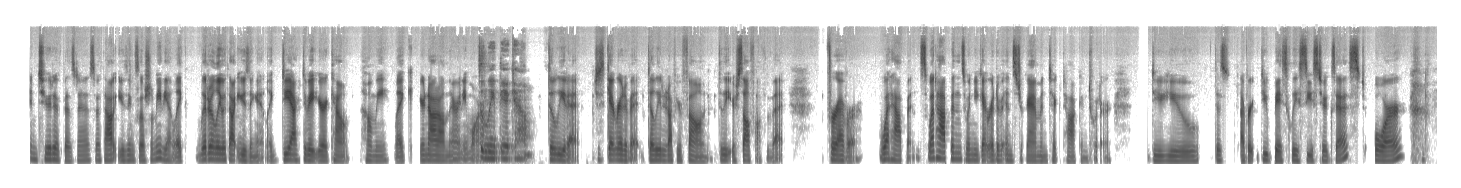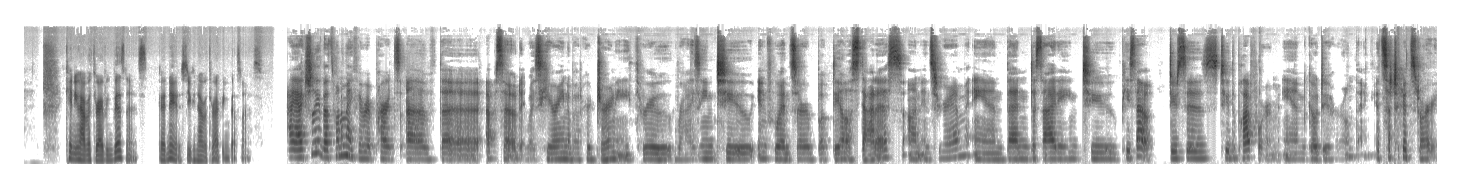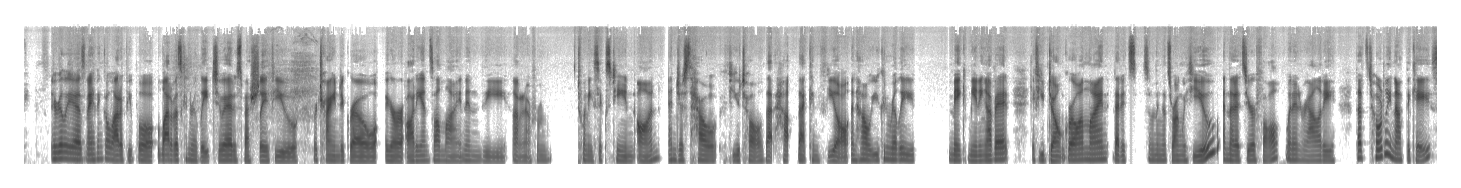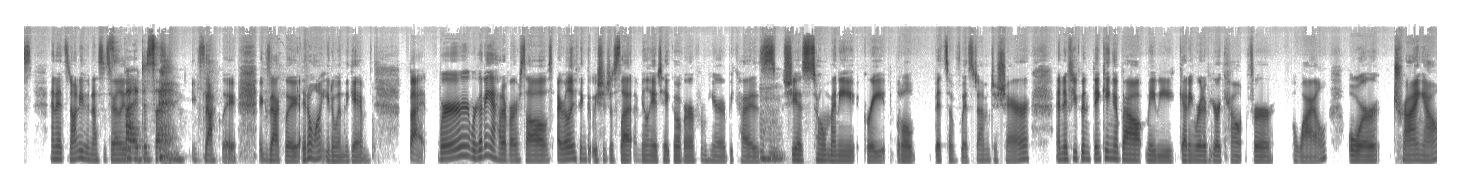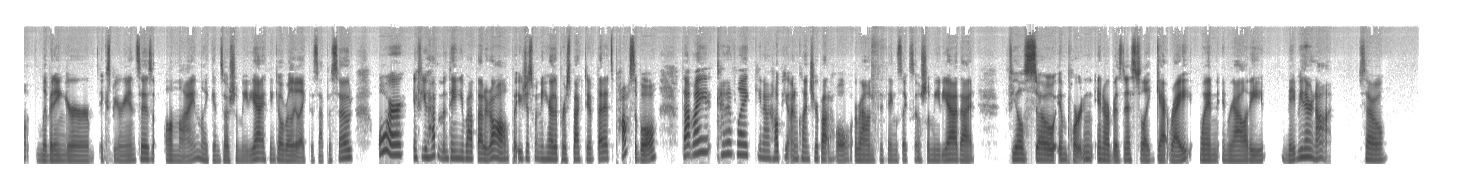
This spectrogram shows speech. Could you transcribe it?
intuitive business without using social media, like literally without using it. Like deactivate your account, homie. Like you're not on there anymore. delete the account Delete it. Just get rid of it. Delete it off your phone. Delete yourself off of it forever. What happens? What happens when you get rid of Instagram and TikTok and Twitter? Do you does ever do you basically cease to exist or can you have a thriving business? Good news. You can have a thriving business. I actually, that's one of my favorite parts of the episode was hearing about her journey through rising to influencer book deal status on Instagram and then deciding to peace out, deuces to the platform and go do her own thing. It's such a good story. It really is. And I think a lot of people, a lot of us can relate to it, especially if you were trying to grow your audience online in the, I don't know, from 2016 on, and just how futile that how, that can feel and how you can really make meaning of it if you don't grow online, that it's something that's wrong with you and that it's your fault, when in reality, that's totally not the case. And it's not even necessarily By design. exactly exactly they don't want you to win the game but we're we're getting ahead of ourselves i really think that we should just let amelia take over from here because Mhm. she has so many great little bits of wisdom to share and if you've been thinking about maybe getting rid of your account for a while or trying out limiting your experiences online like in social media i think you'll really like this episode or if you haven't been thinking about that at all but you just want to hear the perspective that it's possible that might kind of like you know help you unclench your butthole around the things like social media that feel so important in our business to like get right when in reality maybe they're not. So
